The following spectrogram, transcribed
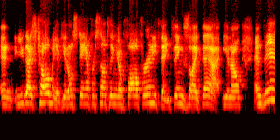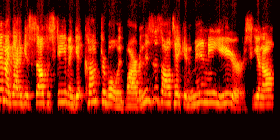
And you guys told me if you don't stand for something you'll fall for anything things like that you know? And then i got to get self-esteem and get comfortable with barb and this has all taken many years you know?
